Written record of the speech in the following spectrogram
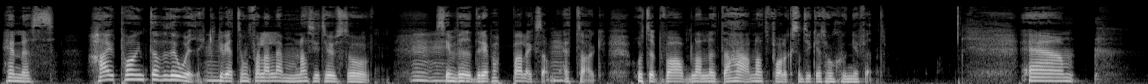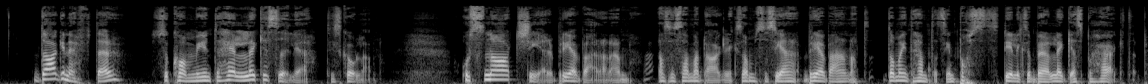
hennes high point of the week. Mm. Du vet hon får lämna sitt hus och mm. sin vidriga pappa liksom mm. ett tag. Och typ vara bland lite härnat folk som tycker att hon sjunger fint. Um, dagen efter så kommer ju inte heller Cecilia till skolan. Och snart ser brevbäraren, alltså samma dag liksom, så ser brevbäraren att de har inte hämtat sin post. Det liksom börjar läggas på hög typ.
